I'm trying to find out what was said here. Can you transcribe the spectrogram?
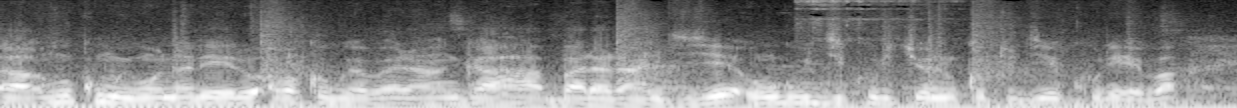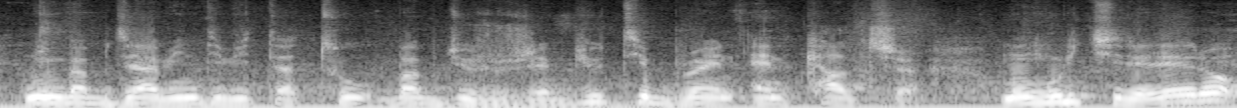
Nk'uko mubibona rero abakobwa bari aha ngaha bararangiye. Ubu ngubu igikurikiyeho ni uko tugiye kureba nimba bya bindi bitatu babyujuje beauty brain and culture. Munkurikire rero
